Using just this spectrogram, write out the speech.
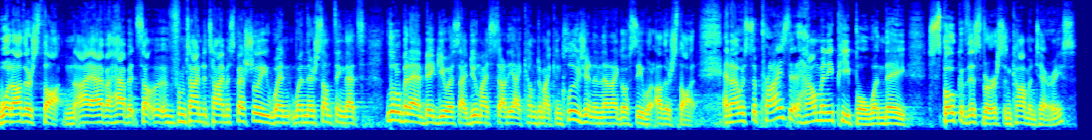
what others thought. And I have a habit from time to time, especially when, when there's something that's a little bit ambiguous. I do my study, I come to my conclusion, and then I go see what others thought. And I was surprised at how many people, when they spoke of this verse in commentaries,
